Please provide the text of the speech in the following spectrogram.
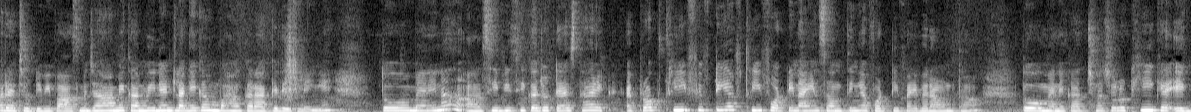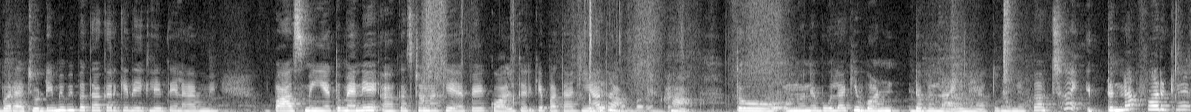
और HOD भी पास में जहाँ हमें कन्वीनियंट लगेगा हम वहाँ करा के देख लेंगे। तो मैंने ना सी सी का जो टेस्ट था अप्रॉक्स थ्री फिफ्टी या थ्री फोर्टी नाइन समथिंग या फोर्टी फाइव अराउंड था। तो मैंने कहा अच्छा चलो ठीक है एक बार HOD में भी पता करके देख लेते हैं लैब में। पास में ही है। तो मैंने कस्टमर केयर पे कॉल करके पता किया था। हाँ। तो उन्होंने बोला कि वन डबल नाइन है। तो मैंने कहा अच्छा इतना फ़र्क है?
